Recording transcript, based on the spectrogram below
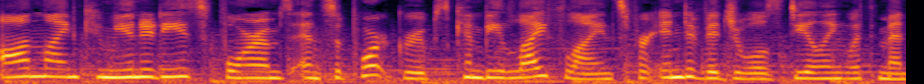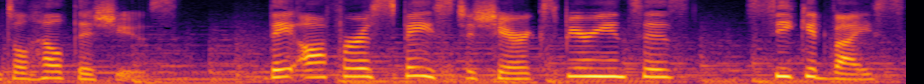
Online communities, forums, and support groups can be lifelines for individuals dealing with mental health issues. They offer a space to share experiences, seek advice,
